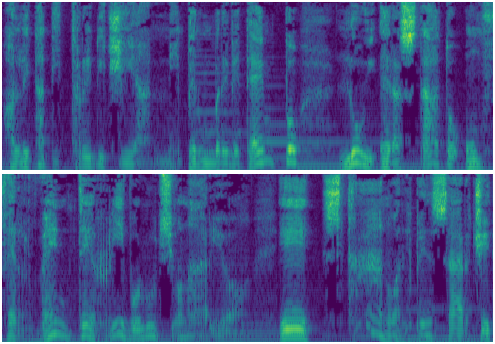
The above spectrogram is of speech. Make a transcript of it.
all'età di 13 anni, per un breve tempo, lui era stato un fervente rivoluzionario. E, strano a ripensarci,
